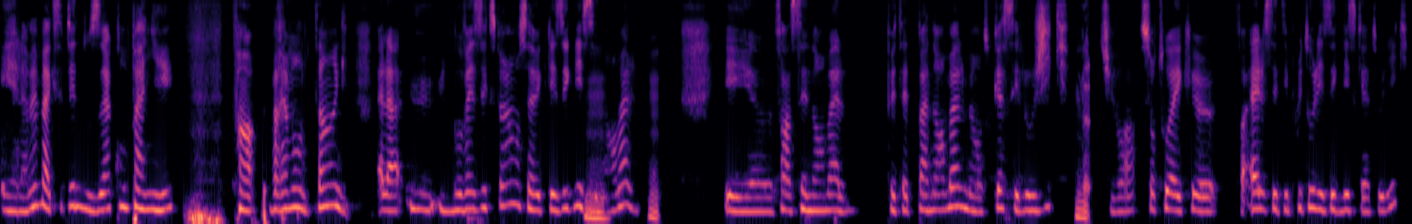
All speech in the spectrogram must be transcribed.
et elle a même accepté de nous accompagner. Enfin, vraiment dingue. Elle a eu une mauvaise expérience avec les églises, c'est mmh. normal. Mmh. Et euh, enfin, c'est normal. Peut-être pas normal, mais en tout cas, c'est logique, tu vois. Surtout avec, euh, enfin, elle, c'était plutôt les églises catholiques,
